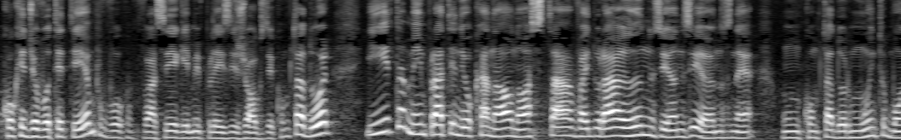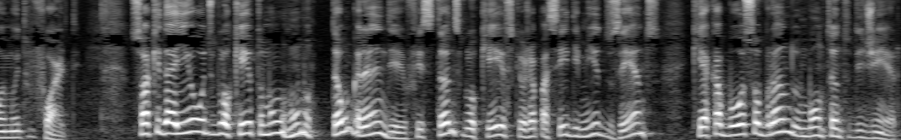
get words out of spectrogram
qualquer dia eu vou ter tempo, vou fazer gameplays de jogos de computador e também para atender o canal, nossa, tá, vai durar anos e anos e anos, né? Um computador muito bom e muito forte. Só que daí o desbloqueio tomou um rumo tão grande, eu fiz tantos bloqueios que eu já passei de 1.200 que acabou sobrando um bom tanto de dinheiro.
